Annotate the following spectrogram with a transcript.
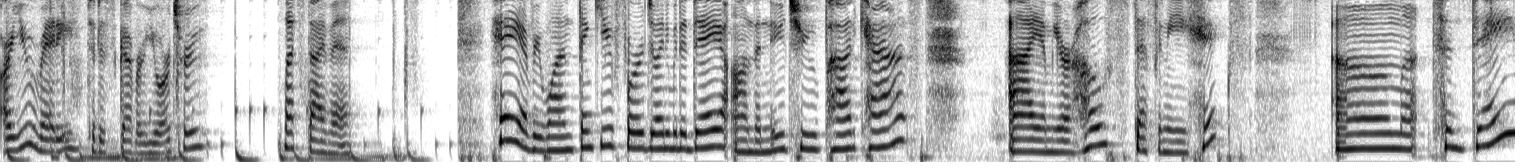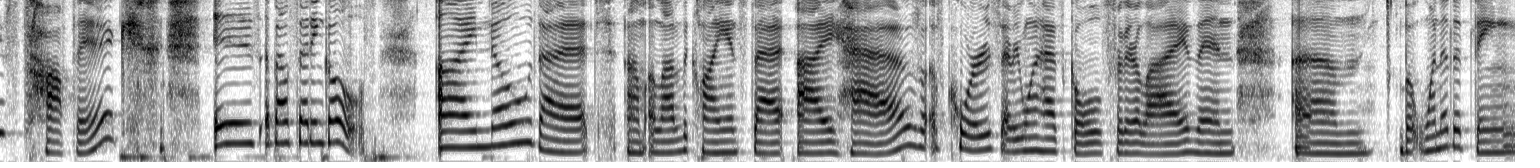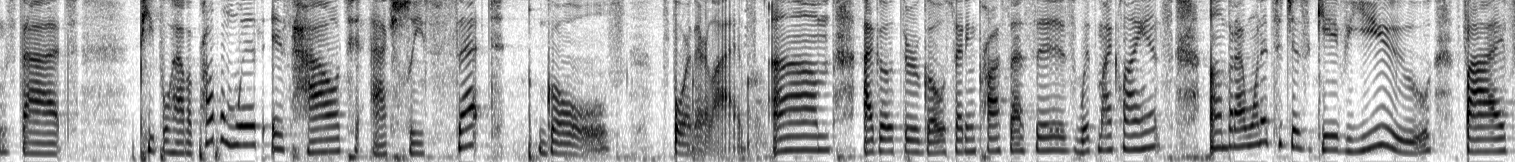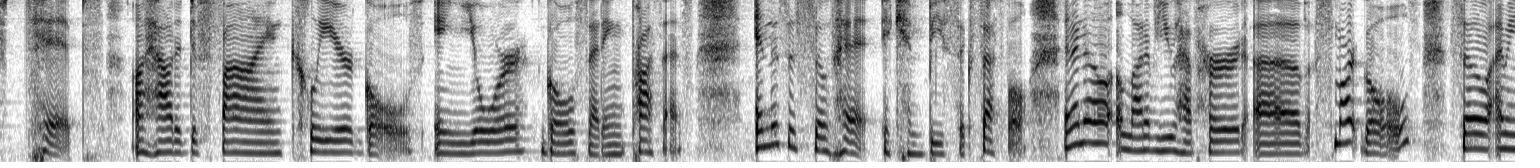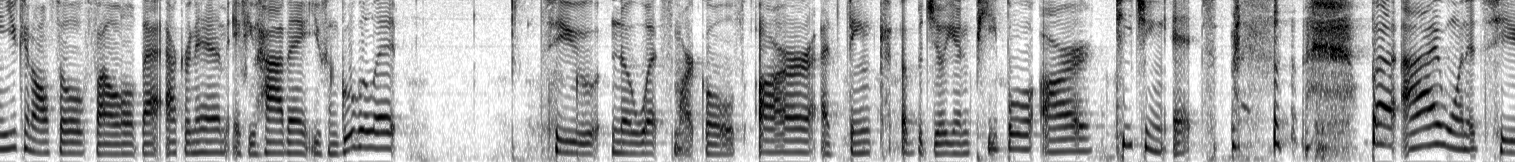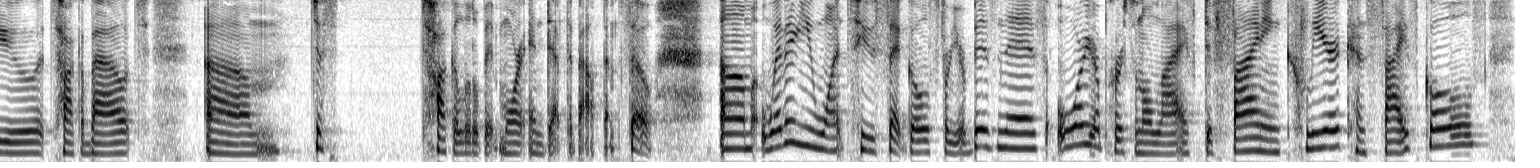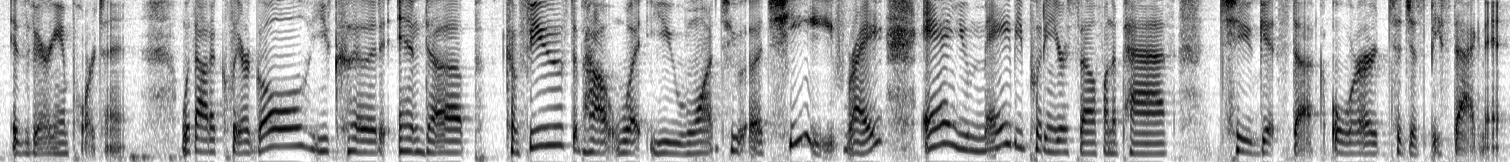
Are you ready to discover your truth? Let's dive in. Hey everyone, thank you for joining me today on the New True podcast. I am your host, Stephanie Hicks. Um, today's topic is about setting goals. I know that um, a lot of the clients that I have, of course, everyone has goals for their lives, and um, but one of the things that people have a problem with is how to actually set goals for their lives. Um, I go through goal setting processes with my clients, um, but I wanted to just give you five tips on how to define clear goals in your goal setting process. And this is so that it can be successful. And I know a lot of you have heard of SMART goals. So, I mean, you can also follow that acronym. If you haven't, you can Google it to know what SMART goals are. I think a bajillion people are teaching it. but I wanted to talk about um, just talk a little bit more in depth about them. So, um, whether you want to set goals for your business or your personal life, defining clear, concise goals is very important. Without a clear goal, you could end up confused about what you want to achieve, right? And you may be putting yourself on a path to get stuck or to just be stagnant.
